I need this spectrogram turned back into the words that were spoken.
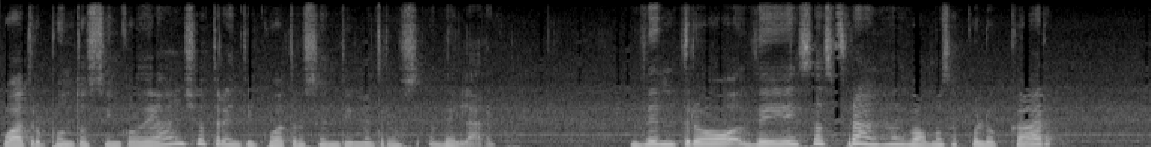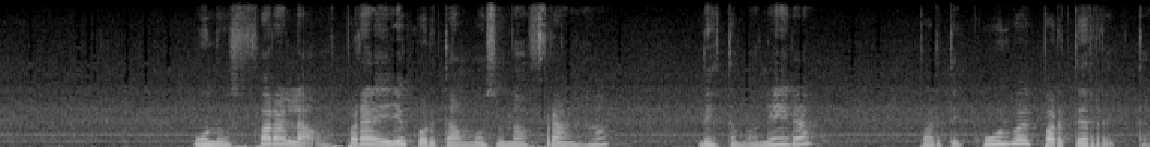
4.5 de ancho 34 centímetros de largo. Dentro de esas franjas vamos a colocar unos faralados. Para ello cortamos una franja de esta manera, parte curva y parte recta.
